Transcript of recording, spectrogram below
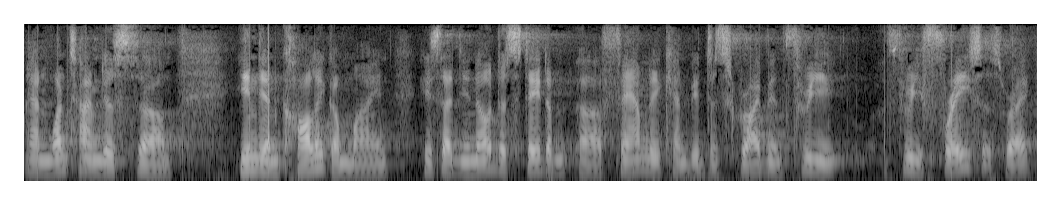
And one time, this um, Indian colleague of mine, he said, you know, the state of uh, family can be described in three three phrases, right?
